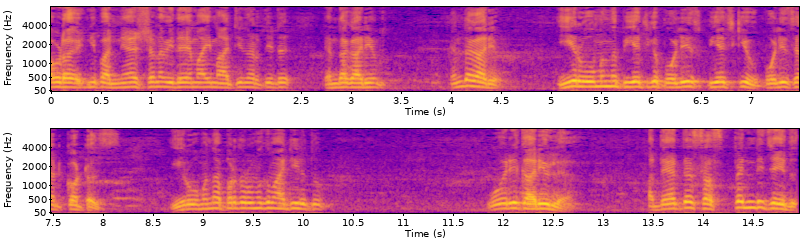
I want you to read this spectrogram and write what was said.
അവിടെ ഇനിയിപ്പോൾ അന്വേഷണ വിധേയമായി മാറ്റി നിർത്തിയിട്ട് എന്താ കാര്യം? എന്താ കാര്യം? ഈ റൂമിൽ നിന്ന് P H Q police P H Q police headquarters ഈ റൂമിൽ നിന്ന് അപ്പുറത്തെ റൂമിലേക്ക് മാറ്റിയിരുത്തും ഒരു കാര്യമില്ല അദ്ദേഹത്തെ സസ്പെൻഡ് ചെയ്ത്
